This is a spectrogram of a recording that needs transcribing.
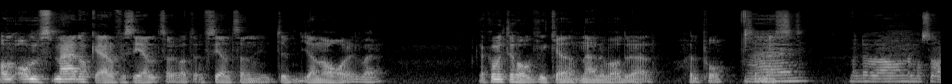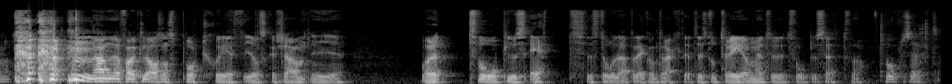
Om, om Smaddock är officiellt så har det varit officiellt sedan typ januari eller vad är det? Jag kommer inte ihåg vilka, när det var det där höll på som mest. Nej, men det var, det måste något. Han är i alla fall klar som sportchef i Oskarshamn i... Var det 2 plus 1? Det stod där på det kontraktet. Det stod 3 men jag tror det är 2 plus 1 va? 2 plus 1.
